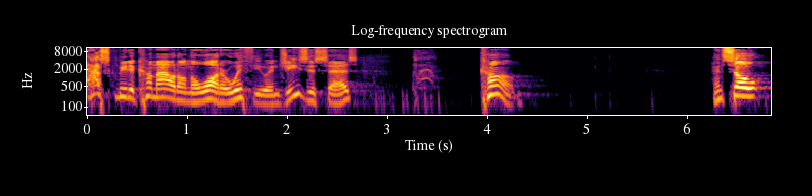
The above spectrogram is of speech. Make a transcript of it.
ask me to come out on the water with you. And Jesus says, Come. And so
